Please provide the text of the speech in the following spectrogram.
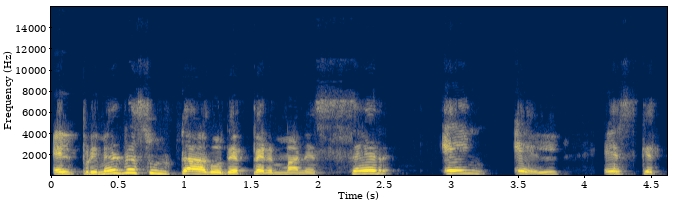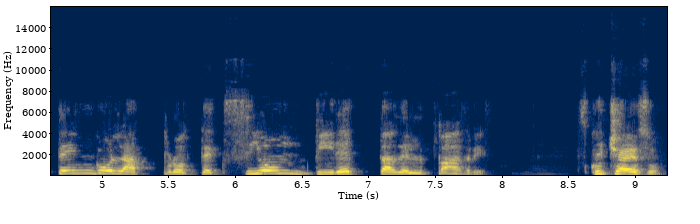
el primer resultado de permanecer en Él es que tengo la protección directa del Padre. Escucha eso,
